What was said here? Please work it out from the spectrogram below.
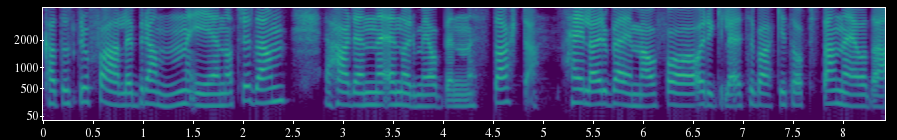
katastrofale brannen i Notre-Dame har den enorme jobben starta. Hele arbeidet med å få orgelet tilbake til oppstand er jo da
